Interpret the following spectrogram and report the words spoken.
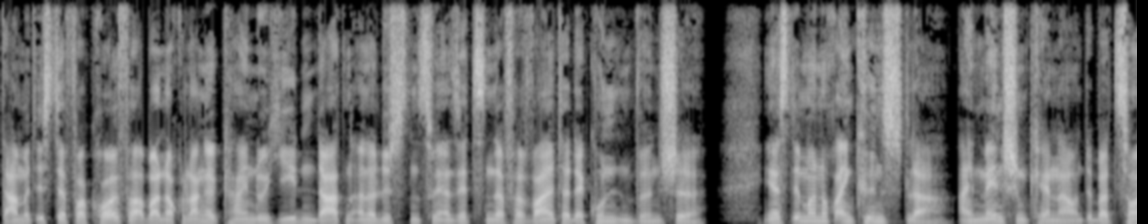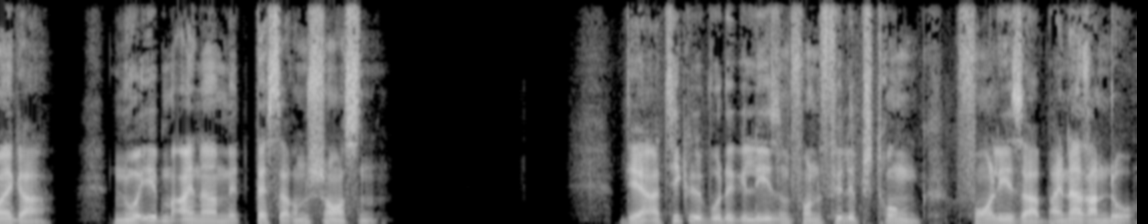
Damit ist der Verkäufer aber noch lange kein durch jeden Datenanalysten zu ersetzender Verwalter der Kundenwünsche. Er ist immer noch ein Künstler, ein Menschenkenner und Überzeuger. Nur eben einer mit besseren Chancen. Der Artikel wurde gelesen von Philipp Strunk, Vorleser bei Narando.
